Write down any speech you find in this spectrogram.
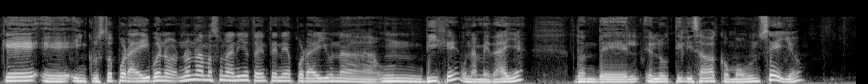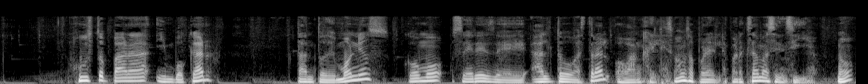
que eh, incrustó por ahí, bueno, no nada más un anillo, también tenía por ahí una, un dije, una medalla, donde él, él lo utilizaba como un sello, justo para invocar tanto demonios como seres de alto astral o ángeles. Vamos a ponerle, para que sea más sencillo, ¿no?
